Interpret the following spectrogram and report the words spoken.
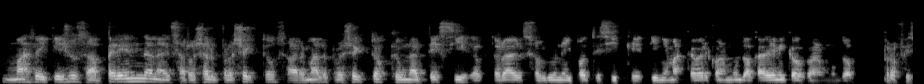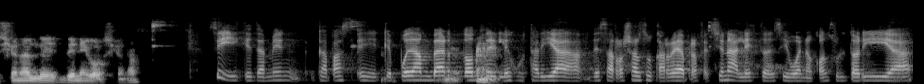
más de que ellos aprendan a desarrollar proyectos, a armar proyectos, que una tesis doctoral sobre una hipótesis que tiene más que ver con el mundo académico que con el mundo profesional de, de negocio, ¿no? Sí, que también capaz eh, que puedan ver dónde les gustaría desarrollar su carrera profesional. Esto es decir, bueno, consultoría,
